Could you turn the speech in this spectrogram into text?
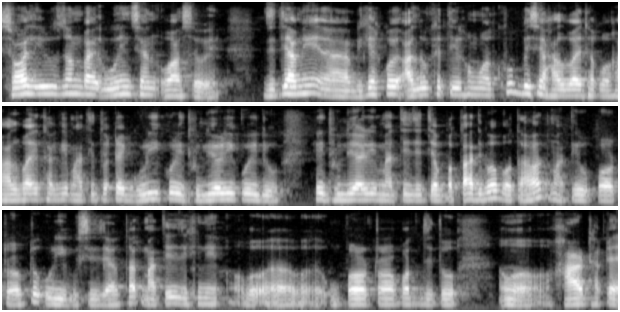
Soil erosion by winds and wash away যেতিয়া আমি বিশেষকৈ আলু খেতিৰ সময়ত খুব বেছি হাল বাই থাকোঁ হাল বাই থাকি মাটিটো একে গুৰি কৰি ধূলিয়ৰি কৰি দিওঁ সেই ধূলিয়াৰি মাটি যেতিয়া বতাহ দিব বতাহত মাটিৰ ওপৰৰ তৰফটো উৰি গুচি যায়। অৰ্থাৎ মাটিৰ যিখিনি ওপৰৰ তৰফত যিটো সাৰ থাকে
